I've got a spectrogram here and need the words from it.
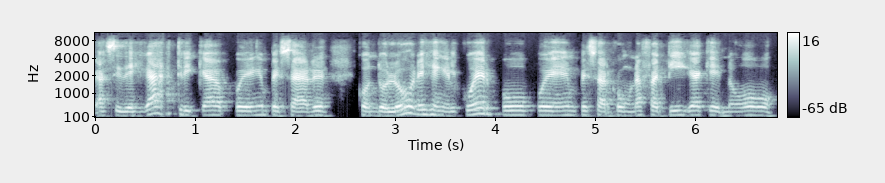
acidez gástrica, pueden empezar con dolores en el cuerpo, pueden empezar con una fatiga que no,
